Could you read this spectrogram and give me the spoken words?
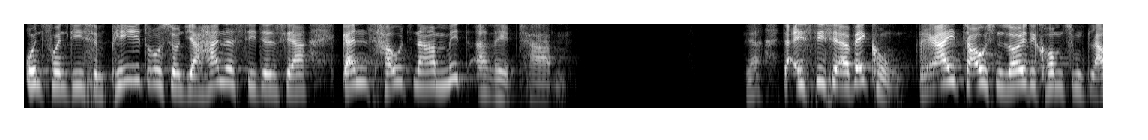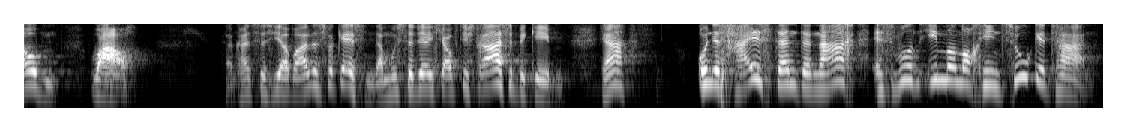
und von diesem Petrus und Johannes, die das ja ganz hautnah miterlebt haben. Ja, da ist diese Erweckung. 3000 Leute kommen zum Glauben. Wow. Dann kannst du hier aber alles vergessen. Da musst du dich auf die Straße begeben. Ja? Und es heißt dann danach, es wurden immer noch hinzugetan.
